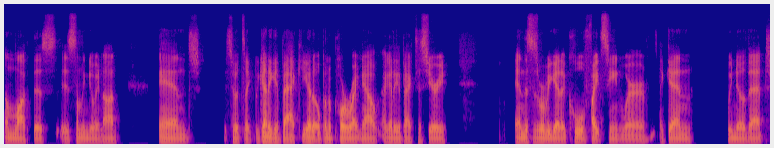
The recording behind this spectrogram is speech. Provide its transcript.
unlocked this is something going on. And so it's like, we got to get back. You got to open a portal right now. I got to get back to Ciri. And this is where we get a cool fight scene where, again, we know that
